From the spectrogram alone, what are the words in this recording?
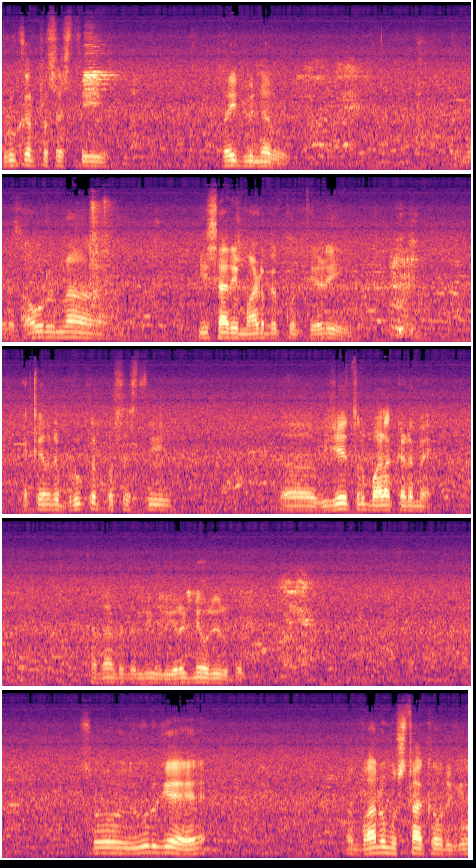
ಬ್ರೂಕರ್ ಪ್ರಶಸ್ತಿ ಪ್ರೈಜ್ ವಿನ್ನರು ಅವ್ರನ್ನ ಈ ಸಾರಿ ಮಾಡಬೇಕು ಅಂತೇಳಿ ಯಾಕಂದರೆ ಬ್ರೂಕರ್ ಪ್ರಶಸ್ತಿ ವಿಜೇತರು ಭಾಳ ಕಡಿಮೆ. ಕರ್ನಾಟಕದಲ್ಲಿ ಇವರು ಎರಡನೇವ್ರು ಇರಬೇಕು. ಸೊ ಇವ್ರಿಗೆ ಬಾನು ಮುಸ್ತಾಕ್ ಅವರಿಗೆ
